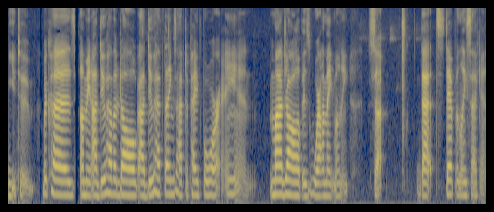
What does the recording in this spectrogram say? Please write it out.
YouTube. Because I mean I do have a dog I do have things I have to pay for and my job is where I make money. So that's definitely second.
